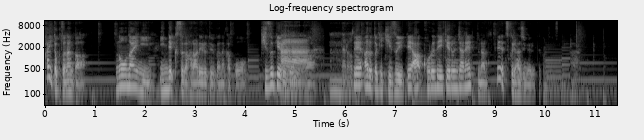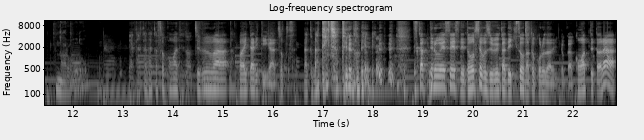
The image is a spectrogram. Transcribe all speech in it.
書いとくとなんか脳内にインデックスが貼られるというかなんかこう気づけるというかなるほど。である時気づいてあこれでいけるんじゃねってなって作り始めるって感じですね。はい。なるほど。いやなかなかそこまでの自分はバイタリティがちょっとなくなってきちゃってるので 使ってる OSS でどうしても自分ができそうなところだりとか困ってたら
